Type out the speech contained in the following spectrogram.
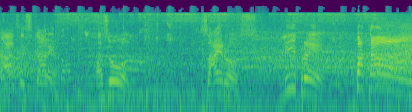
That's his Scotty Azul. Cyrus. Libre. Patay.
